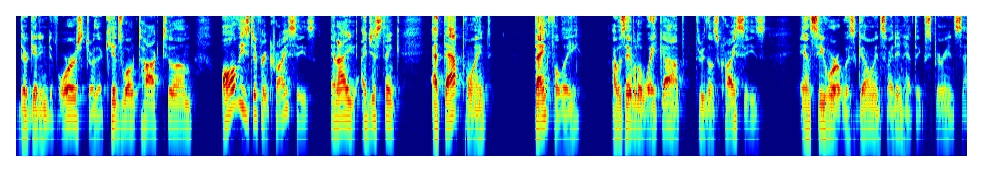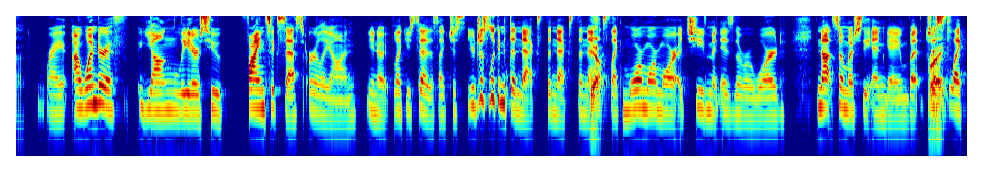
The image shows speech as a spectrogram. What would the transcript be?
they're getting divorced or their kids won't talk to them all these different crises and i i just think at that point thankfully i was able to wake up through those crises and see where it was going so I didn't have to experience that. Right. I wonder if young leaders who find success early on, you know, like you said, it's like just you're just looking at the next, the next, the Yeah. next. Like more, more, more achievement is the reward. Not so much the end game, but just Right. like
